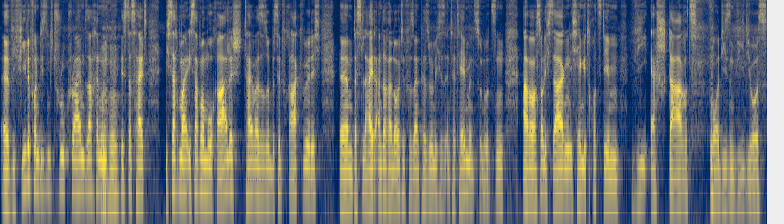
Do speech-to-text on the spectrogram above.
äh, wie viele von diesen True Crime Sachen mhm. ist das halt, ich sag mal, ich sag mal moralisch teilweise so ein bisschen fragwürdig, ähm, das Leid anderer Leute für sein persönliches Entertainment zu nutzen. Aber was soll ich sagen, ich hänge trotzdem wie erstarrt vor diesen Videos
